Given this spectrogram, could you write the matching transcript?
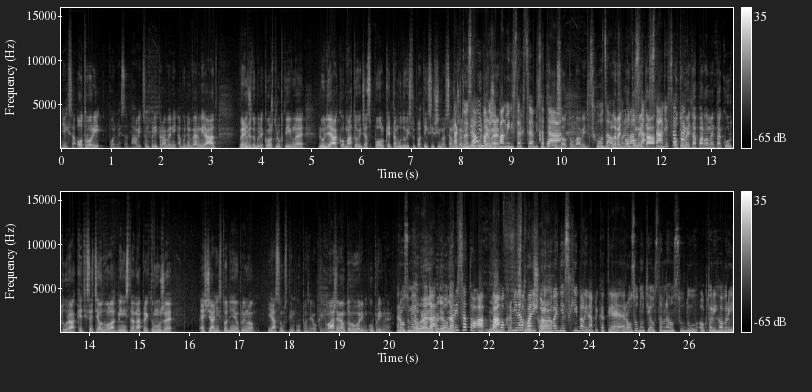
Nech sa otvorí, poďme sa baviť. Som pripravený a budem veľmi rád, Verím, že to bude konštruktívne. Ľudia ako Matovič a spol, keď tam budú vystúpať, tých si všímať samozrejme Tak to je zaujímavé, že pán minister chce, aby sa tá sa o tom baviť. schôdza Ale veď o tom, je tá, o tom je tá parlamentná kultúra. Keď chcete odvolať ministra, napriek tomu, že ešte ani 100 dní neuplynulo, ja som s tým úplne OK. Vážne vám to hovorím úprimne. Rozumiem, Dobre, poda- podarí ja... sa to a vám okrem iného, stručná... pani Kolikovej, dnes chýbali napríklad tie rozhodnutia ústavného súdu, o ktorých hovorí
